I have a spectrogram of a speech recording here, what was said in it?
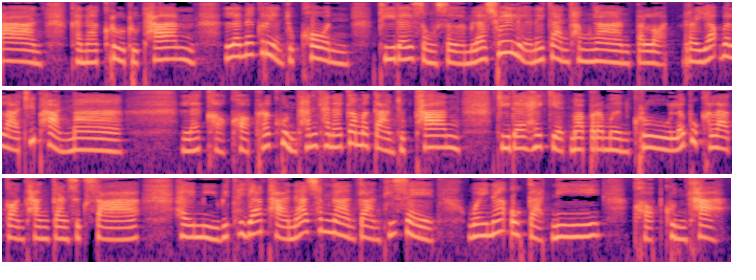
การ คณะครูทุกท่าน และนักเรียนทุกคนที่ได้ส่งเสริมและช่วยเหลือในการทำงานตลอดระยะเวลาที่ผ่านมา และขอขอบพระคุณท่านคณะกรรมการทุกท่าน ที่ได้ให้เกียรติมาประเมินครูและบุคลากรทางการศึกษา ให้มีวิทยาฐานะชำนาญการพิเศษ ไว้ณโอกาสนี้ ขอบคุณค่ะ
